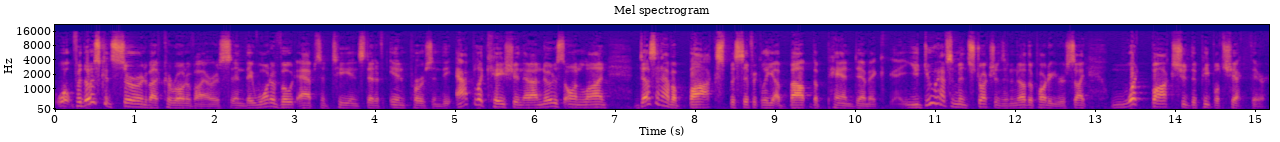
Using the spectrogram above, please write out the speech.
Well, for those concerned about coronavirus and they want to vote absentee instead of in person, the application that I noticed online doesn't have a box specifically about the pandemic. You do have some instructions in another part of your site. What box should the people check there?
